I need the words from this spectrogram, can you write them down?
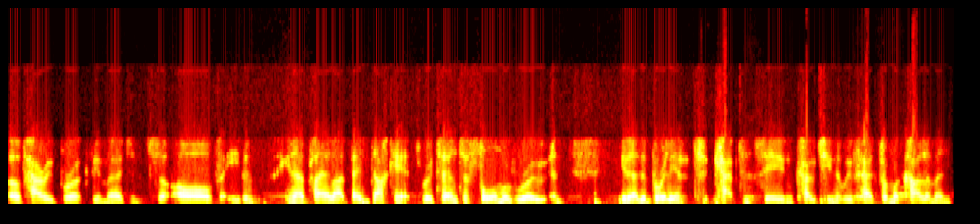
of Harry Brook, the emergence of even you know a player like Ben Duckett, return to form of Root, and you know the brilliant captaincy and coaching that we've had from McCullum and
